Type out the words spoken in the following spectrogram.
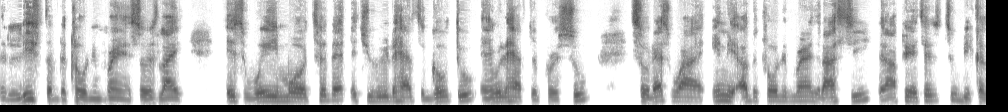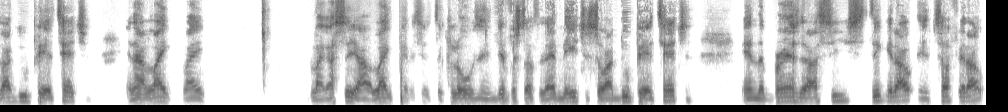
the least of the clothing brand so it's like it's way more to that that you really have to go through and really have to pursue so that's why any other clothing brand that i see that i pay attention to because i do pay attention and I like like like I say, I like paying attention to clothes and different stuff of that nature. So I do pay attention. And the brands that I see stick it out and tough it out,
